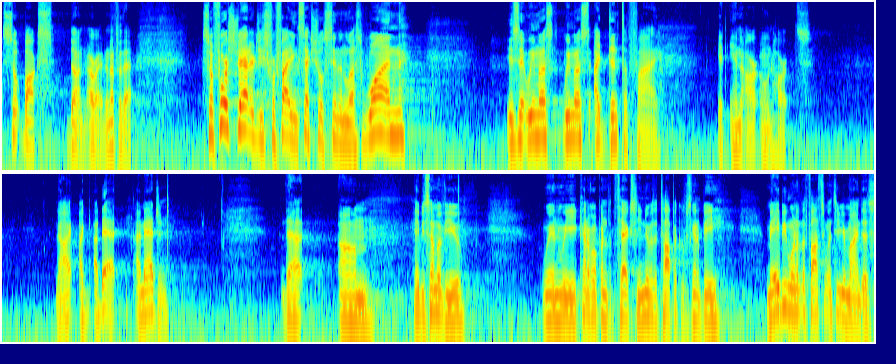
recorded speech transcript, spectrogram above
Soapbox done. All right, enough of that. So, four strategies for fighting sexual sin and lust. One is that we must, we must identify it in our own hearts. Now, I, I, I bet, I imagine that um, maybe some of you, when we kind of opened up the text and you knew what the topic was going to be, maybe one of the thoughts that went through your mind is,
